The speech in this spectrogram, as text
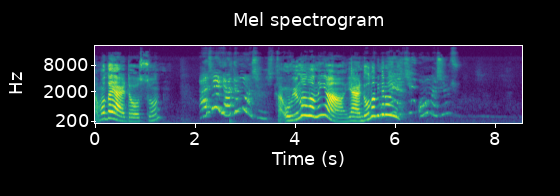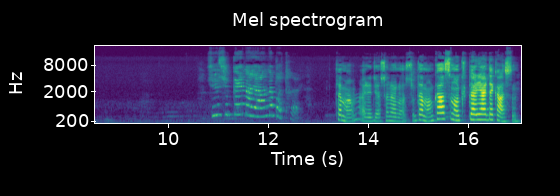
Ama o da yerde olsun. Ha, oyun alanı ya. Yerde olabilir oyun. Işık olmasın. Şu ışıkların ayağına batır. Tamam öyle diyorsan öyle olsun. Tamam kalsın o küpler yerde kalsın.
